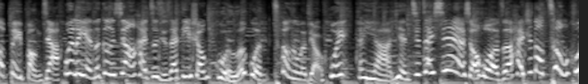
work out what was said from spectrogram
了被绑架。为了演得更像，还自己在地上滚了滚，蹭了点灰。哎呀，演技在线呀，小伙子还知道蹭灰，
